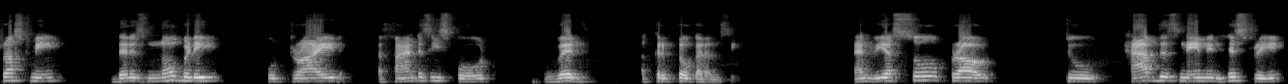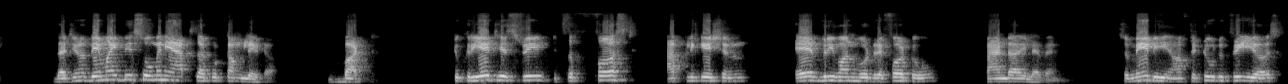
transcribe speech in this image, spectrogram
Trust me, there is nobody who tried a fantasy sport with a cryptocurrency. And we are so proud to have this name in history that, you know, there might be so many apps that would come later. But to create history, it's the first application everyone would refer to Panda 11. So maybe after two to three years,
